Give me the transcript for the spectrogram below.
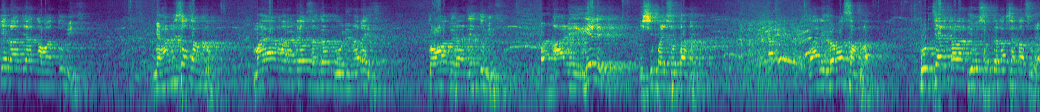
की राजा कवा तुम्हीच मी हमेशा सांगतो माया मराठ्या संघ गोडीनारा कवा बिराजे तुम्हीच पण आडे गेले शिपाई सुद्धा नाही. कार्यक्रमच संपला. पुढच्या काळात येऊ शब्द लक्षात असू द्या.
